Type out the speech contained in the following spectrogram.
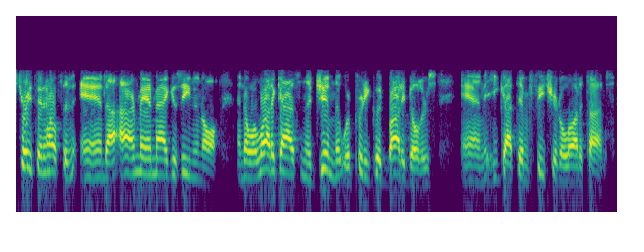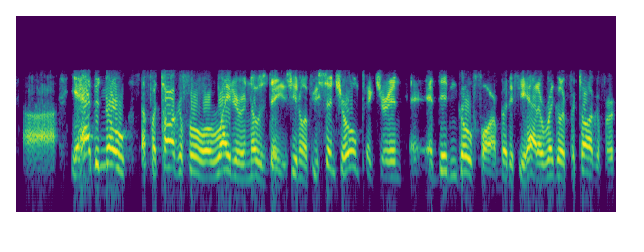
Strength and Health and, and uh, Iron Man magazine and all. And there were a lot of guys in the gym that were pretty good bodybuilders, and he got them featured a lot of times. Uh, you had to know a photographer or a writer in those days. You know, if you sent your own picture in, it didn't go far. But if you had a regular photographer,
